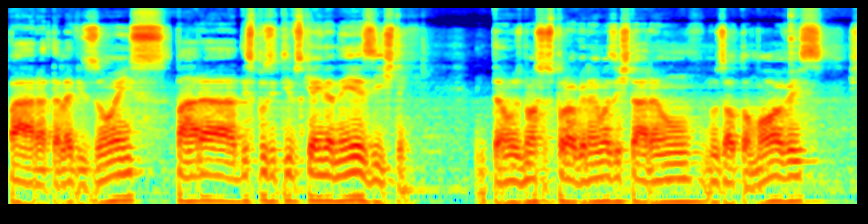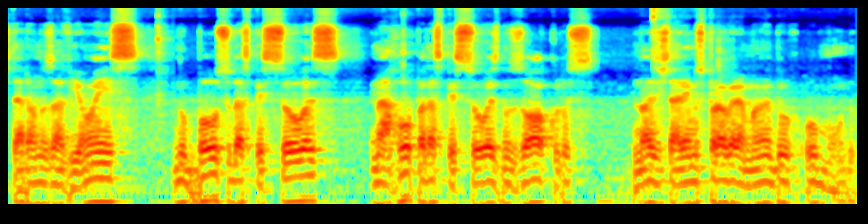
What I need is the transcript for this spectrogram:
para televisões, para dispositivos que ainda nem existem. Então, os nossos programas estarão nos automóveis, estarão nos aviões, no bolso das pessoas, na roupa das pessoas, nos óculos. Nós estaremos programando o mundo.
